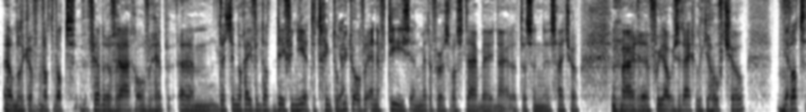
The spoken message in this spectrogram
eh, omdat ik er wat, wat verdere vragen over heb. Ehm, dat je nog even dat definieert. Het ging tot nu toe over NFT's. En metaverse was daarbij, nou ja, dat is een sideshow. Mhm. Maar uh, voor jou is het eigenlijk je hoofdshow. Wat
